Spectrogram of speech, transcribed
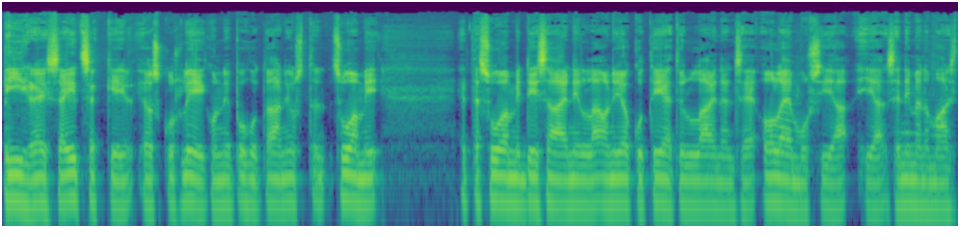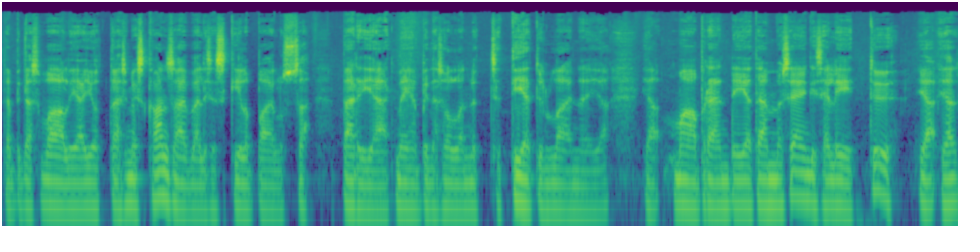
piireissä itsekin joskus liikun, niin puhutaan just Suomi, että Suomi-designilla on joku tietynlainen se olemus ja, ja se nimenomaan sitä pitäisi vaalia, jotta esimerkiksi kansainvälisessä kilpailussa pärjää, että meidän pitäisi olla nyt se tietynlainen ja, ja maabrändi ja tämmöiseenkin se liittyy. Ja, ja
